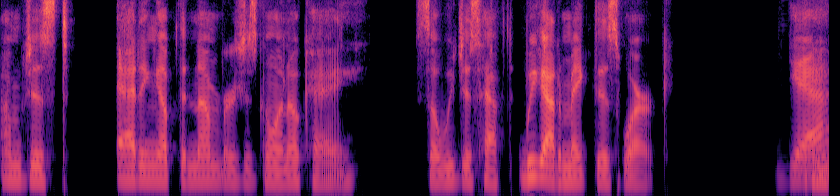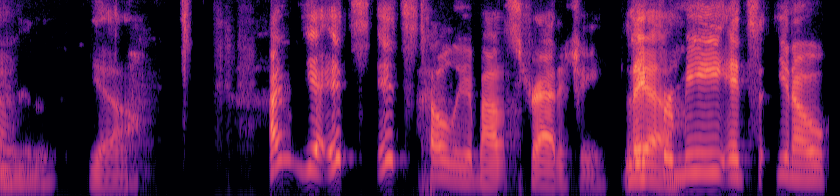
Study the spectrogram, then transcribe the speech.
I'm just adding up the numbers, just going, okay. So we just have to, we got to make this work. Yeah. And yeah. I'm yeah, it's it's totally about strategy. Like yeah. for me, it's you know,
